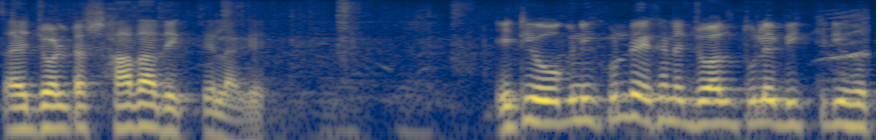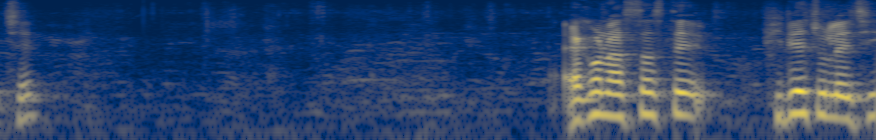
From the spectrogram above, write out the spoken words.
তাই জলটা সাদা দেখতে লাগে। এটি অগ্নিকুণ্ড, এখানে জল তুলে বিক্রি হচ্ছে। এখন আস্তে আস্তে ফিরে চলেছি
